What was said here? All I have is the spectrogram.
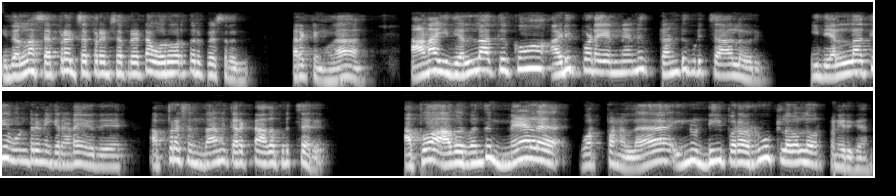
இதெல்லாம் செப்பரேட் செப்பரேட் செப்பரேட்டா ஒரு ஒருத்தர் பேசுறது. கரெக்டுங்களா ஆனா இது எல்லாத்துக்கும் அடிப்படை என்னன்னு கண்டுபிடிச்ச ஆள் அவரு. இது எல்லாத்தையும் ஒன்றிணைக்கிற இடம் இது அப்ரஷன் தான் கரெக்டா அதை பிடிச்சாரு. அப்போ அவர் வந்து மேல ஒர்க் பண்ணல இன்னும் டீப்பரா ரூட் லெவல்ல ஒர்க் பண்ணிருக்காரு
